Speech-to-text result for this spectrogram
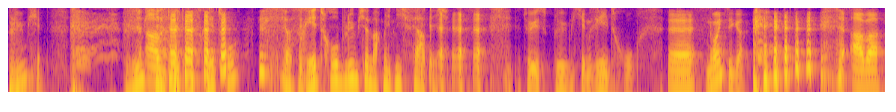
Blümchen. Blümchen gilt als Retro. Das Retro-Blümchen macht mich nicht fertig. Natürlich ist Blümchen Retro. Äh, 90er. Aber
